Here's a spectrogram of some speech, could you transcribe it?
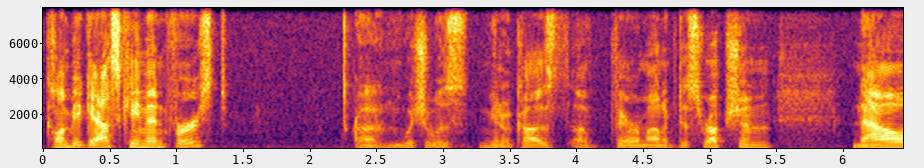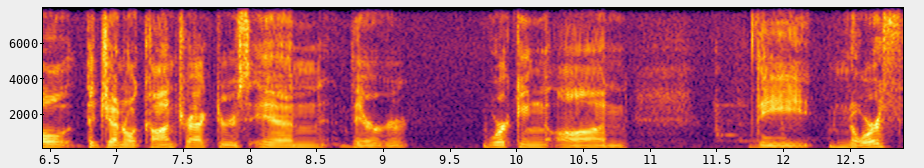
Columbia Gas came in first, um, which was you know caused a fair amount of disruption. Now the general contractors in, they're working on the north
